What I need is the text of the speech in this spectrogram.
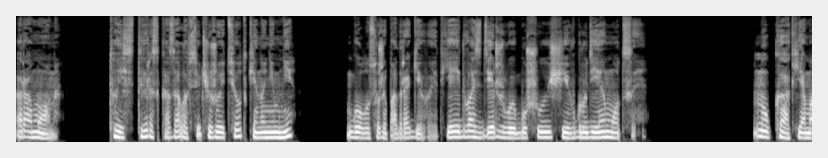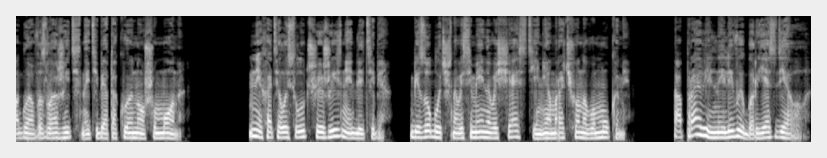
Рамона. То есть ты рассказала все чужой тетке, но не мне? Голос уже подрагивает. Я едва сдерживаю бушующие в груди эмоции. Ну как я могла возложить на тебя такую ношу, Мона? Мне хотелось лучшей жизни для тебя, безоблачного семейного счастья, не омраченного муками. А правильный ли выбор я сделала?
